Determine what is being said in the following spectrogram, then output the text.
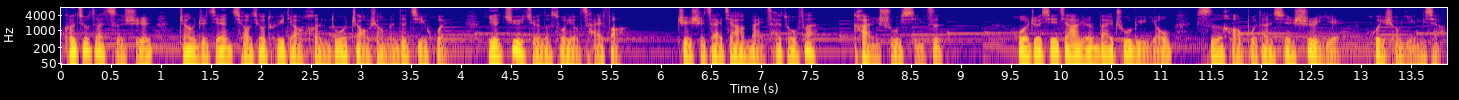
可就在此时，张志坚悄悄推掉很多找上门的机会，也拒绝了所有采访，只是在家买菜做饭、看书习字，或者携家人外出旅游，丝毫不担心事业会受影响。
